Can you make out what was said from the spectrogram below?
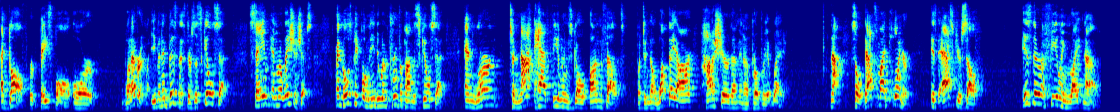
at golf or baseball or whatever, even in business, there's a skill set. Same in relationships. And most people need to improve upon the skill set and learn to not have feelings go unfelt, but to know what they are, how to share them in an appropriate way. Now, so that's my pointer is to ask yourself is there a feeling right now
